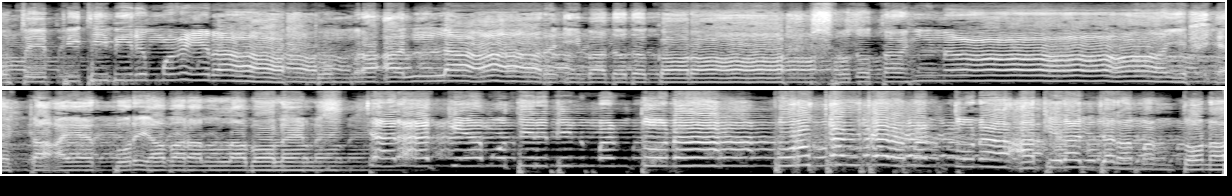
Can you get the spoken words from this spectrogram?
ওতে পৃথিবীর মায়েরা, তোমরা আল্লাহর ইবাদত কর। শুধু তাই নয়, একটা আয়াত পরে আবার আল্লাহ বলেন কিয়ামতের দিন মানত না পরকাল যারা মানত আখেরাত যারা মানত না,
